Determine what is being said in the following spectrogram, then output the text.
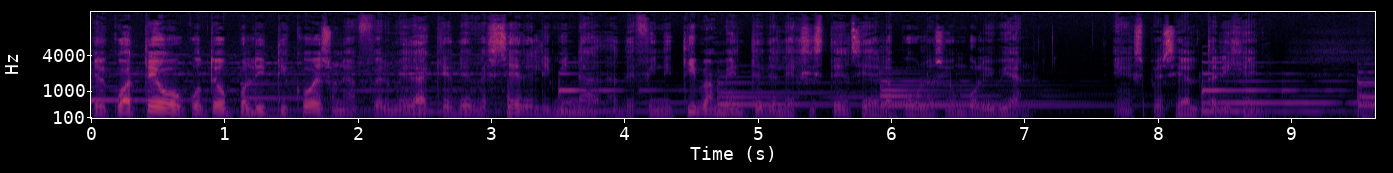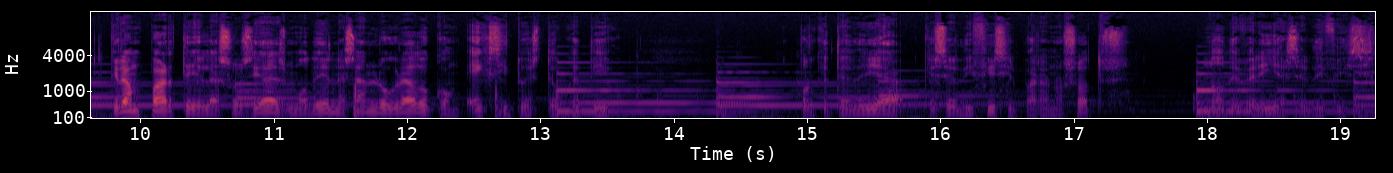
el cuateo o cuateo político es una enfermedad que debe ser eliminada definitivamente de la existencia de la población boliviana, en especial tarijeña, Gran parte de las sociedades modernas han logrado con éxito este objetivo, porque tendría que ser difícil para nosotros. No debería ser difícil.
